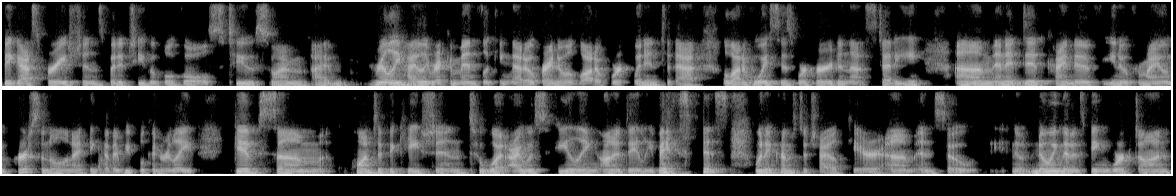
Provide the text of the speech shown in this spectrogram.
big aspirations, but achievable goals too. So I'm, I'm really highly recommend looking that over. I know a lot of work went into that. A lot of voices were heard in that study. Um, and it did kind of, you know, for my own personal, and I think other people can relate, give some quantification to what I was feeling on a daily basis when it comes to childcare. Um, and so, you know, knowing that it's being worked on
